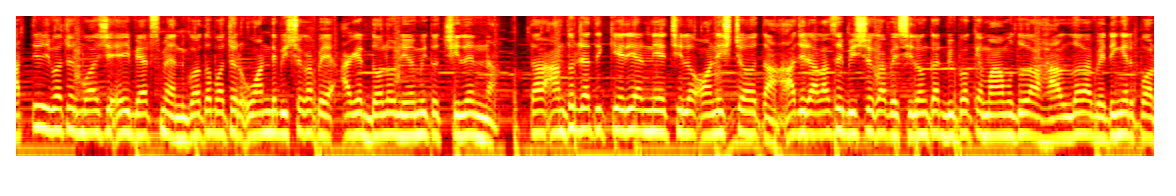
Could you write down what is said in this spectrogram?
আটত্রিশ বছর বয়সে এই ব্যাটসম্যান গত বছর ওয়ানডে বিশ্বকাপে আগের দলেও নিয়মিত ছিলেন না। তার আন্তর্জাতিক কেরিয়ার নিয়ে ছিল অনিশ্চয়তা। আজ ডালাসে বিশ্বকাপে শ্রীলঙ্কার বিপক্ষে মাহমুদুল্লাহ হাল ধরা ব্যাটিংয়ের পর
